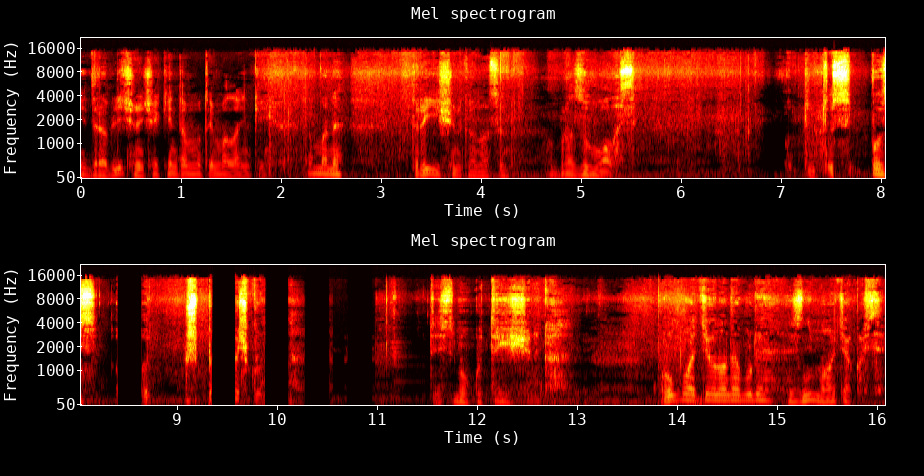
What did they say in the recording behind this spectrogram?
гідравлічний, чи який там той маленький. Там в мене тріщинка у нас образувалась. Тут ось поз шпичку. Десь збоку тріщинка. Пробувати його треба буде знімати якось.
